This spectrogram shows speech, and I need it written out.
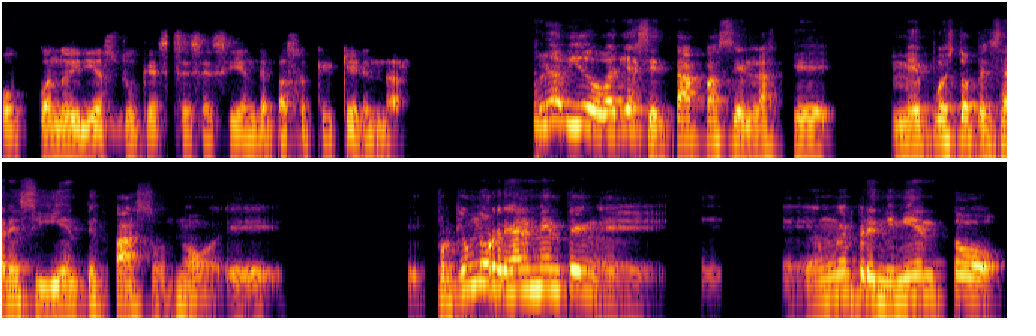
¿O cuándo dirías tú que este es el siguiente paso que quieren dar? Ha habido varias etapas en las que me he puesto a pensar en siguientes pasos, ¿no? Eh, eh porque uno realmente en, eh, un emprendimiento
